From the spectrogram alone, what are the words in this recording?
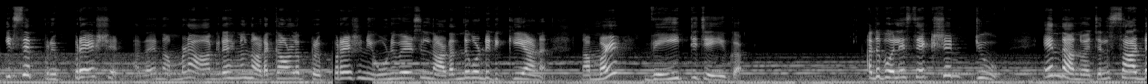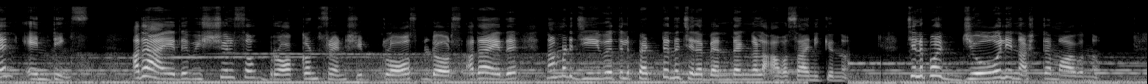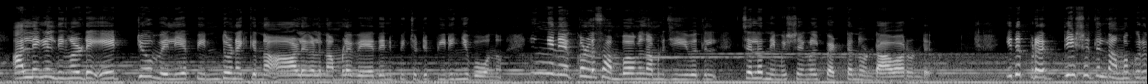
it's a preparation അതായത് നമ്മുടെ ആഗ്രഹങ്ങൾ നടക്കാനുള്ള പ്രിപ്പറേഷൻ യൂണിവേഴ്സിൽ നടന്നുകൊണ്ടിരിക്കുകയാണ്. നമ്മൾ വെയിറ്റ് ചെയ്യുക. അതുപോലെ സെക്ഷൻ ടു എന്താന്ന് വെച്ചാൽ സഡൻ എൻഡിങ്സ് അതായത് visuals of broken friendship closed doors അതായത് നമ്മുടെ ജീവിതത്തിൽ പെട്ടെന്ന് ചില ബന്ധങ്ങൾ അവസാനിക്കുന്നു. ചിലപ്പോൾ ജോലി നഷ്ടമാകുന്നു. അല്ലെങ്കിൽ നിങ്ങളുടെ ഏറ്റവും വലിയ പിന്തുണയ്ക്കുന്ന ആളുകൾ നമ്മളെ വേദനിപ്പിച്ചിട്ട് പിരിഞ്ഞു പോകുന്നു ഇങ്ങനെയൊക്കെയുള്ള സംഭവങ്ങൾ നമ്മുടെ ജീവിതത്തിൽ ചില നിമിഷങ്ങളിൽ പെട്ടെന്നുണ്ടാവാറുണ്ട് ഇത് പ്രത്യക്ഷത്തിൽ നമുക്കൊരു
